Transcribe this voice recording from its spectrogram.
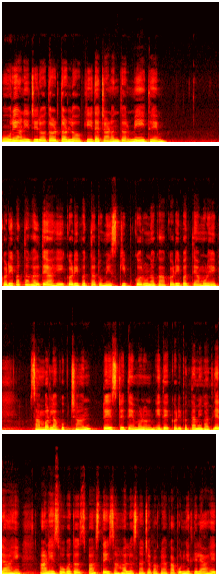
मोहरी आणि जिरं तडतडलं की त्याच्यानंतर मी इथे कढीपत्ता घालते आहे. कढीपत्ता तुम्ही स्किप करू नका. कढीपत्त्यामुळे सांबारला खूप छान टेस्ट येते म्हणून इथे कढीपत्ता मी घातलेला आहे. आणि सोबतच पाच ते सहा लसणाच्या पाकळ्या कापून घेतलेल्या आहेत.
